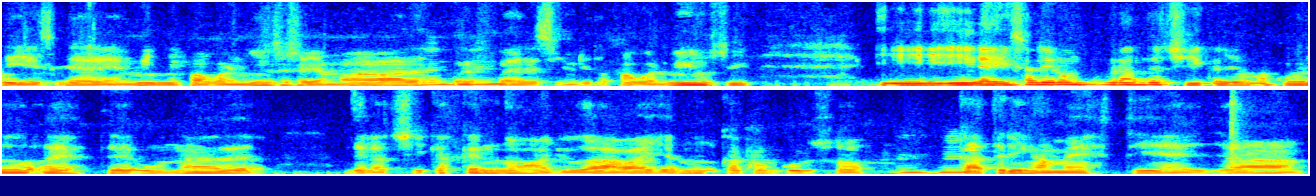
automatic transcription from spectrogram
Eh, Mini Power Music se llamaba, después fue de Señorita Power Music. Y, y, de ahí salieron grandes chicas. Yo me acuerdo este, una de de las chicas que nos ayudaba, ella nunca concursó, Catherine Amesti, ella,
